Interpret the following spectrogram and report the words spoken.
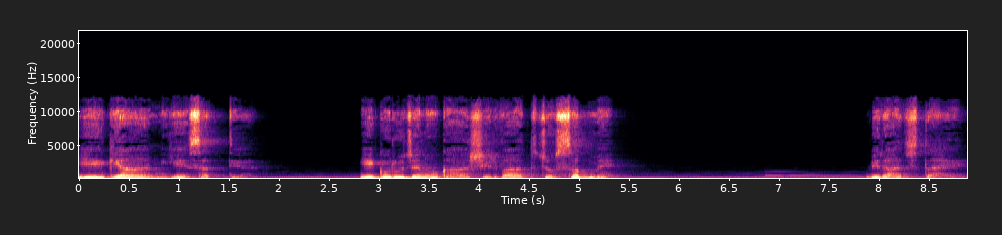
ये ज्ञान, ये सत्य, ये गुरुजनों का आशीर्वाद जो सब में विराजता है।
